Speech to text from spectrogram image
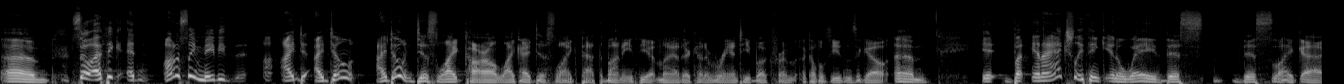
um, so I think, and honestly, maybe I, I don't I don't dislike Carl like I dislike Pat the Bunny, the my other kind of ranty book from a couple seasons ago. Um, it, but and I actually think in a way this this like uh,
